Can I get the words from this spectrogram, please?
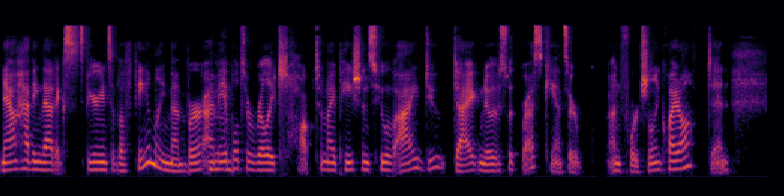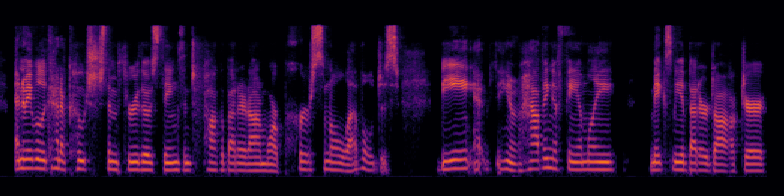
now having that experience of a family member, mm-hmm. I'm able to really talk to my patients who I do diagnose with breast cancer, unfortunately, quite often and I'm able to kind of coach them through those things and talk about it on a more personal level. Just being, you know, having a family, makes me a better doctor.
